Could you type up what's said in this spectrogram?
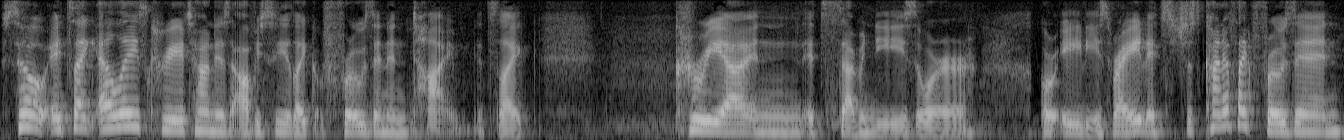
So it's like LA's Koreatown is obviously like frozen in time. It's like Korea in its 70s or or 80s, right? It's just kind of like frozen.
